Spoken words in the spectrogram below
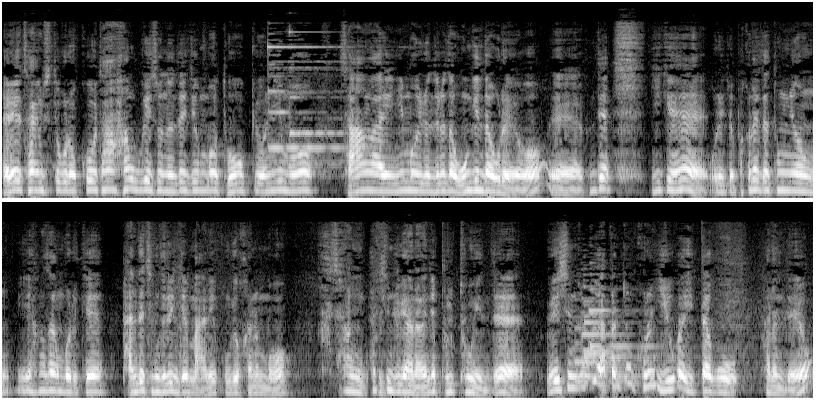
LA 타임스도 그렇고 다 한국에 있었는데 지금 뭐 도쿄니 뭐 상하이니 뭐 이런 데로 다 옮긴다고 그래요. 예. 근데 이게 우리 저 박근혜 대통령이 항상 뭐 이렇게 반대층들이 이제 많이 공격하는 뭐 가장 핵심 중에 하나가 이제 불통인데 외신들도 약간 좀 그런 이유가 있다고 하는데요.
